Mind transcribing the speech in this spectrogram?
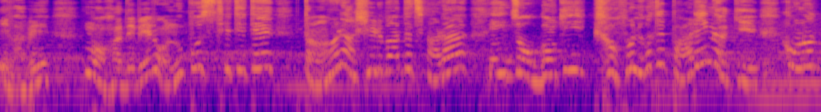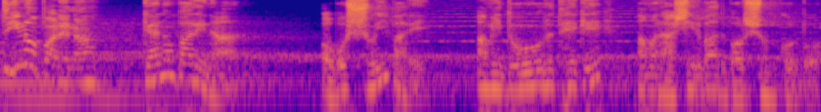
এভাবে মহাদেবের অনুপস্থিতিতে তাঁর আশীর্বাদ ছাড়া এই যজ্ঞ কি সফল হতে পারে নাকি? কোনো দিনও পারে না। কেন পারে না? অবশ্যই পারে। আমি দূর থেকে আমার আশীর্বাদ বর্ষণ করব।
